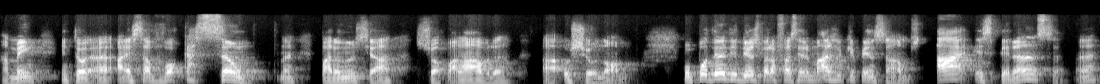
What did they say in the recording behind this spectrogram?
Amém? Então, é, há essa vocação né, para anunciar sua palavra, o seu nome. O poder de Deus para fazer mais do que pensamos. Há esperança, né?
